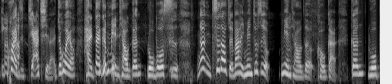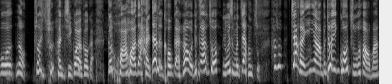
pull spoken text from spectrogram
一筷子夹起来，就会有海带跟面条跟萝卜丝。然后你吃到嘴巴里面，就是有面条的口感，跟萝卜那种最脆很奇怪的口感，跟滑滑的海带的口感。然后我就跟他说：“你为什么这样煮？”他说：“这样很营养，不就一锅煮好吗？”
